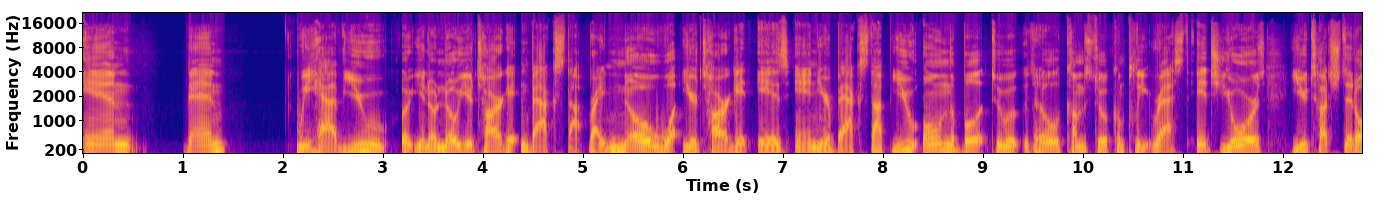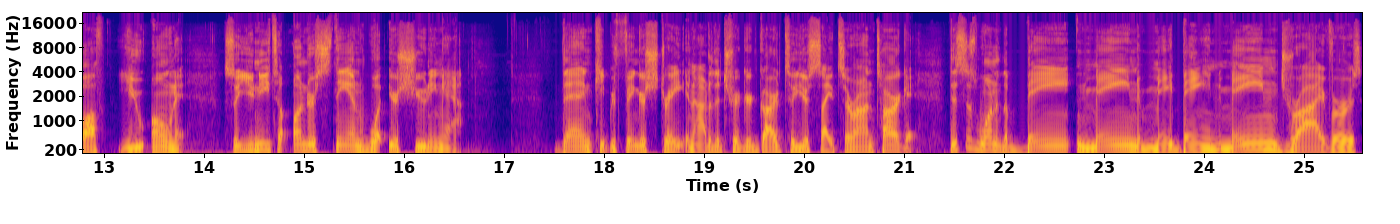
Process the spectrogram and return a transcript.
And then we have you, uh, you know, know your target and backstop, right? Know what your target is in your backstop. You own the bullet until it comes to a complete rest. It's yours. You touched it off. You own it. So you need to understand what you're shooting at. Then keep your fingers straight and out of the trigger guard till your sights are on target. This is one of the main, main, main, main drivers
